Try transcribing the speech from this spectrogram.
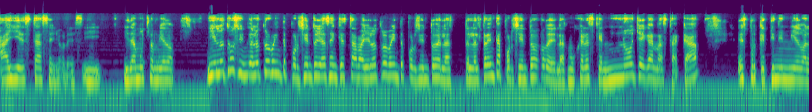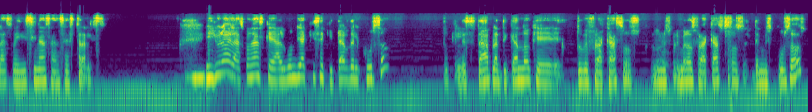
ahí está, señores, y, y da mucho miedo. Y el otro, el otro 20% ya sé en qué estaba, y el otro 20% de las, del 30% de las mujeres que no llegan hasta acá es porque tienen miedo a las medicinas ancestrales. Y una de las cosas que algún día quise quitar del curso, porque les estaba platicando que tuve fracasos, los mis primeros fracasos de mis cursos,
